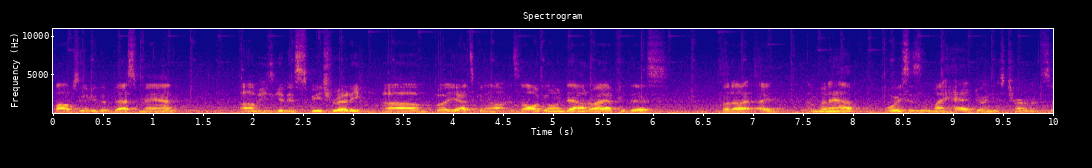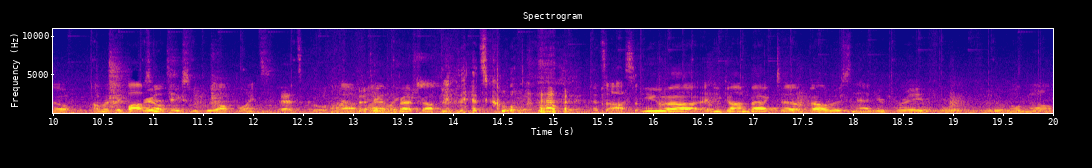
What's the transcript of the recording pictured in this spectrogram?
Bob's gonna be the best man. Um, he's getting his speech ready. Um, but yeah, it's gonna it's all going down right after this. But I, I I'm gonna have voices in my head during this tournament, so I'm gonna take Bob's gonna real. take some real points. That's cool. You know, take the pressure off me. That's cool. That's awesome. You uh, have you gone back to Belarus and had your parade for, for the gold medal?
